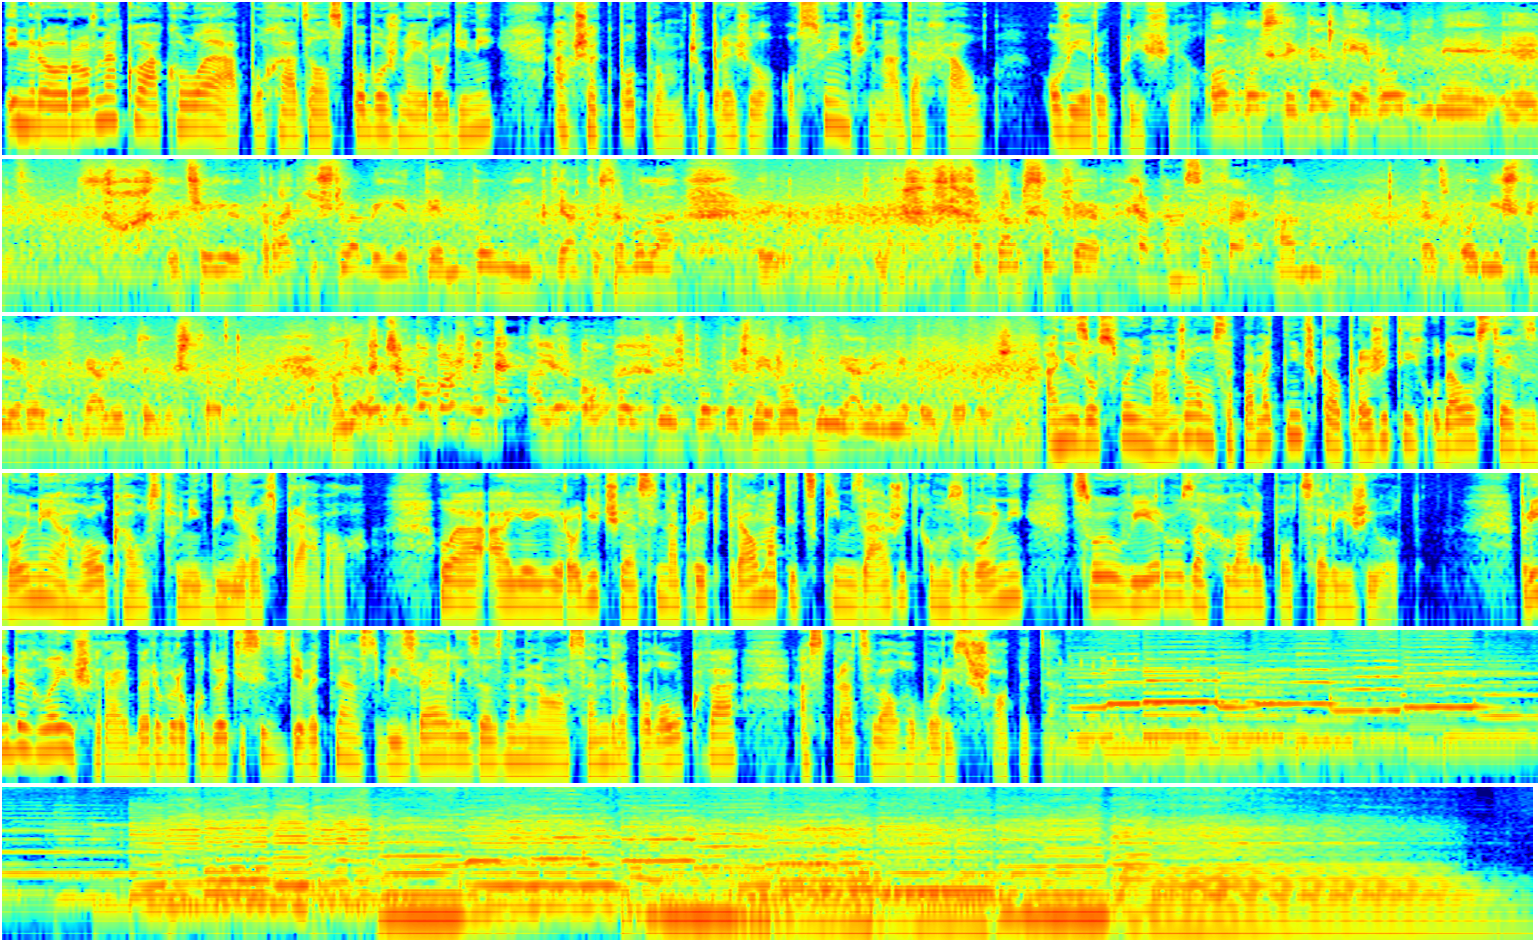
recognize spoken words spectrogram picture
Imro rovnako ako Lea pochádzal z pobožnej rodiny, avšak potom, čo prežil Osvienčim a Dachau, o vieru prišiel. On bol z tej veľkej rodiny, e, čo je v Bratislave, je ten pomník, ako sa volá e, Chatam Sofer. Chatam Sofer. Áno tak on je z tej rodiny, ale to už to. Ale Takže on, pobožný taktiež ale bol. on bol tiež pobožnej rodiny, ale nebol pobožný. Ani so svojím manželom sa pamätníčka o prežitých udalostiach z vojny a holokaustu nikdy nerozprávala. Lea a jej rodičia si napriek traumatickým zážitkom z vojny svoju vieru zachovali po celý život. Príbeh Lej Schreiber v roku 2019 v Izraeli zaznamenala Sandra Polovková a spracoval ho Boris Šlapeta.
